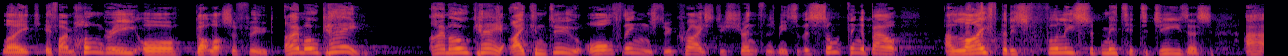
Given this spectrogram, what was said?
Like if I'm hungry or got lots of food. I'm okay. I'm okay. I can do all things through Christ who strengthens me. So there's something about a life that is fully submitted to Jesus uh,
